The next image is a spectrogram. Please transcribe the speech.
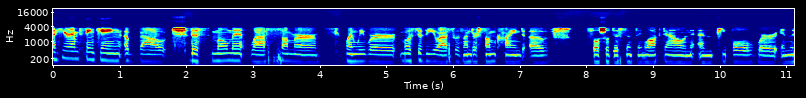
I here I'm thinking about this moment last summer when we were most of the U.S. was under some kind of social distancing lockdown, and people were in the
